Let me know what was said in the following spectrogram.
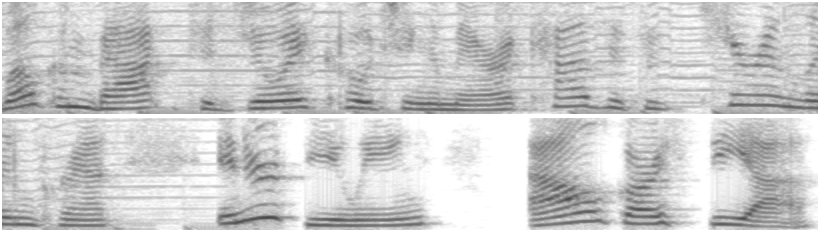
Welcome back to Joy Coaching America. This is Karen Lynn Grant interviewing Al Garcia.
